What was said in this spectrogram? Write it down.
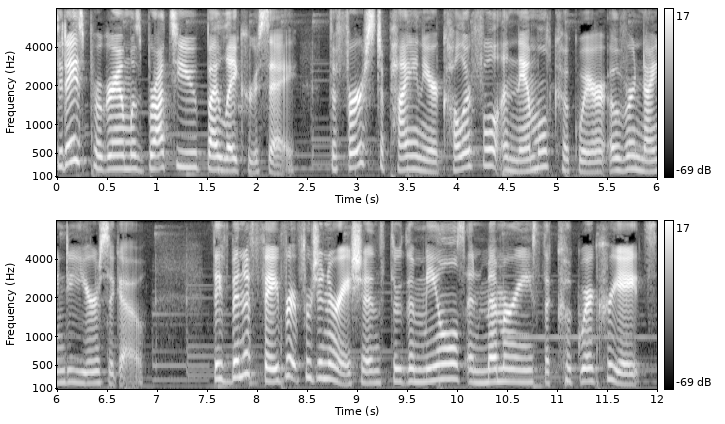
Today's program was brought to you by Le Creuset, the first to pioneer colorful enameled cookware over 90 years ago. They've been a favorite for generations through the meals and memories the cookware creates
